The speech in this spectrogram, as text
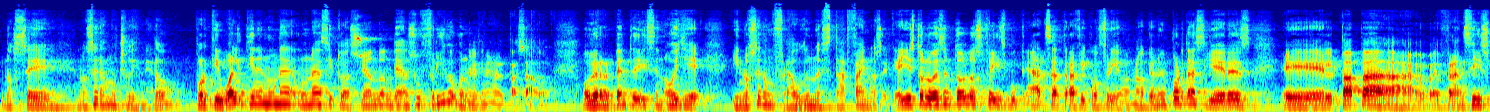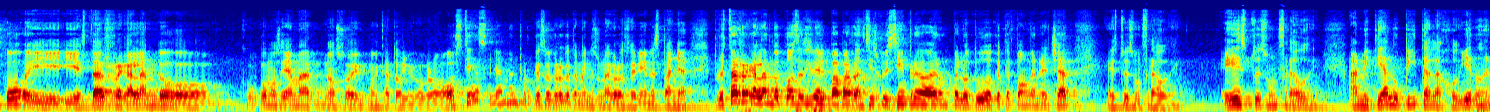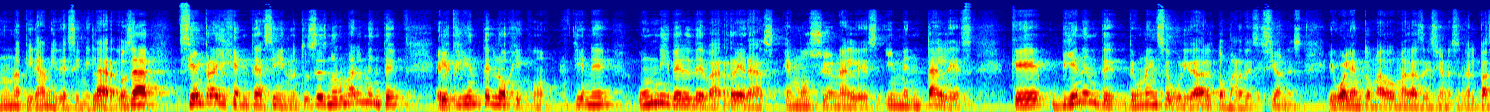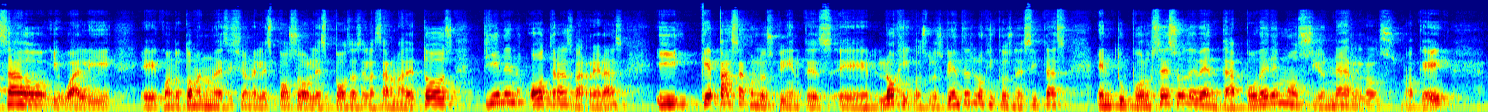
no sé, ¿no será mucho dinero? Porque igual tienen una, situación donde han sufrido con el dinero en el pasado. O de repente dicen, oye, ¿y no será un fraude, una estafa y no sé qué? Y esto lo ves en todos los Facebook ads a tráfico frío, ¿no? Que no importa si eres eh, el Papa Francisco y, y estás regalando ¿cómo se llama? No soy muy católico, pero hostias se llaman, porque eso creo que también es una grosería en España. Pero estás regalando cosas y el Papa Francisco y siempre va a haber un pelotudo que te ponga en el chat, esto es un fraude. Esto es un fraude. A mi tía Lupita la jodieron en una pirámide similar. O sea, siempre hay gente así, ¿no? Entonces, normalmente el cliente lógico tiene un nivel de barreras emocionales y mentales que vienen de, una inseguridad al tomar decisiones. Igual y han tomado malas decisiones en el pasado, igual y eh, cuando toman una decisión el esposo o la esposa se las arma de todos, tienen otras barreras. ¿Y qué pasa con los clientes eh, lógicos? Los clientes lógicos necesitas en tu proceso de venta poder emocionarlos, ¿ok?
